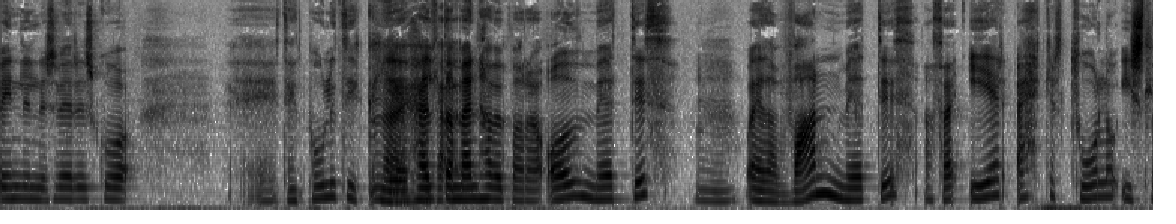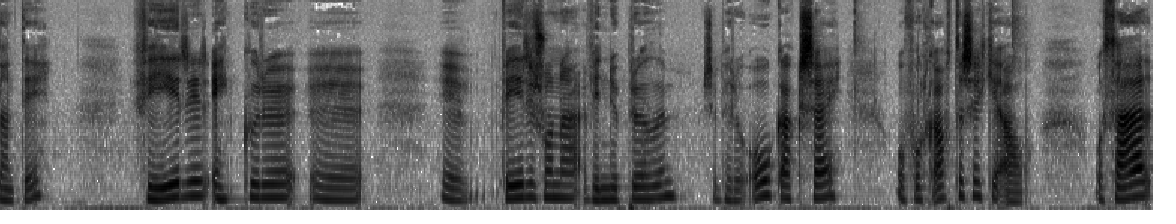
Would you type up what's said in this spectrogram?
beinlinnis verið sko e, tengt pólitík Nei, ég held að menn hafi bara ofmetið Mm. og eða vannmetið að það er ekkert tól á Íslandi fyrir einhverju uh, fyrir svona vinnubröðum sem eru ógagsæ og fólk áttar sig ekki á. Og það,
